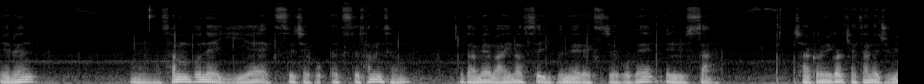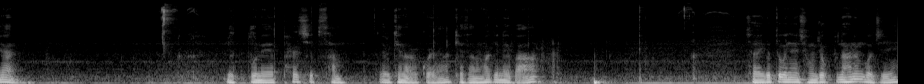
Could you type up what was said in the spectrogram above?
얘는 음, 3분의 2의 x제곱, x 3승. 그 다음에 마이너스 2분의 1 x제곱의 1상. 자, 그럼 이걸 계산해주면 6분의 83. 이렇게 나올 거야. 계산 확인해봐. 자, 이것도 그냥 정적분 하는 거지.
